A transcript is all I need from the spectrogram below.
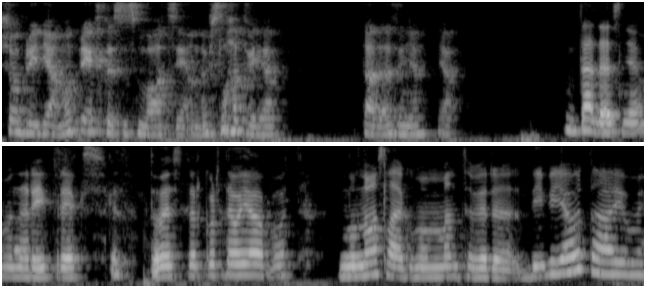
Šobrīd, jā, man prieks, ka es esmu Vācijā, nevis Latvijā. Tādā ziņā, jā. Tādā ziņā man arī prieks, ka tu esi tur, kur tev jābūt. Nu, noslēgumā man te ir eh, divi jautājumi.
